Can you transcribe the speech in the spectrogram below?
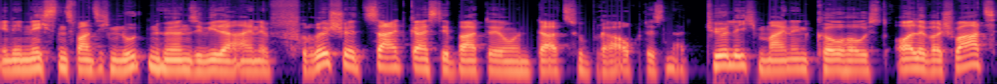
In den nächsten 20 Minuten hören Sie wieder eine frische Zeitgeistdebatte und dazu braucht es natürlich meinen Co-Host Oliver Schwarz,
